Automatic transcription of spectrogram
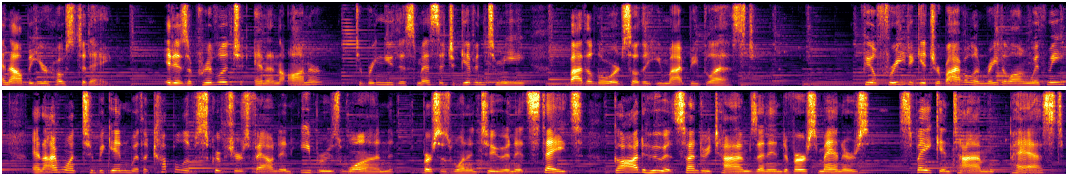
and I'll be your host today. It is a privilege and an honor to bring you this message given to me by the Lord so that you might be blessed. Feel free to get your Bible and read along with me, and I want to begin with a couple of scriptures found in Hebrews 1, verses 1 and 2, and it states, God, who at sundry times and in diverse manners spake in time past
